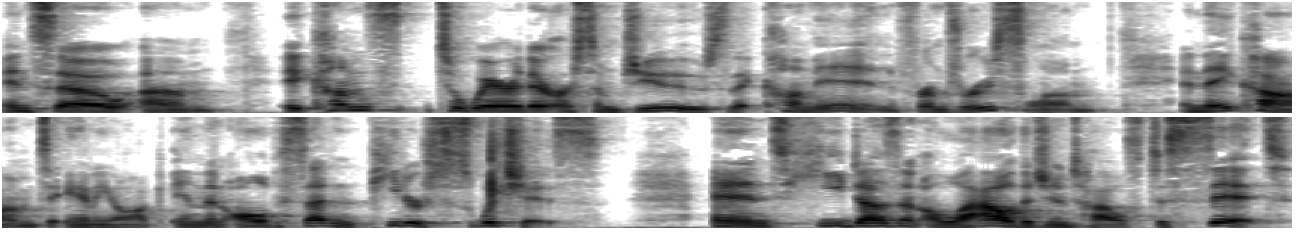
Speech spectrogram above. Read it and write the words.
And so um, it comes to where there are some Jews that come in from Jerusalem, and they come to Antioch, and then all of a sudden Peter switches, and he doesn't allow the Gentiles to sit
